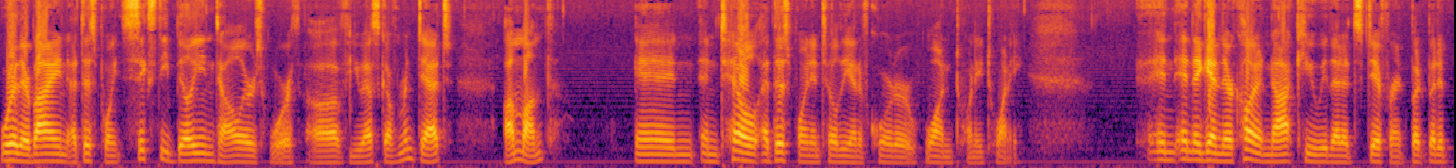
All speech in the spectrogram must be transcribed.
where they're buying at this point sixty billion dollars worth of U.S. government debt a month, in until at this point until the end of quarter one 2020 and and again they're calling it not QE that it's different, but but it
